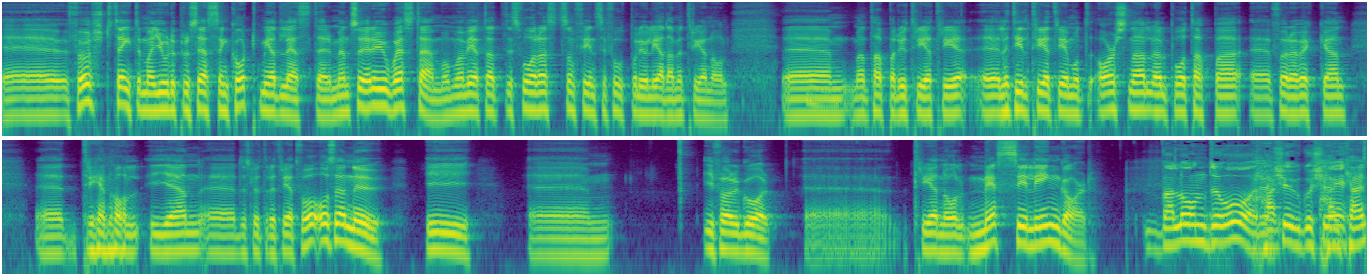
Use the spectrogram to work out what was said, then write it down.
Eh, först tänkte man gjorde processen kort med Leicester, men så är det ju West Ham och man vet att det svåraste som finns i fotboll är att leda med 3-0. Eh, man tappade ju 3-3, eh, eller till 3-3 mot Arsenal, höll på att tappa eh, förra veckan. Eh, 3-0 igen, eh, det slutade 3-2 och sen nu i, ehm, i förrgår eh, 3-0 Messi Lingard. Ballon d'Or Han- 2021. Han kan,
